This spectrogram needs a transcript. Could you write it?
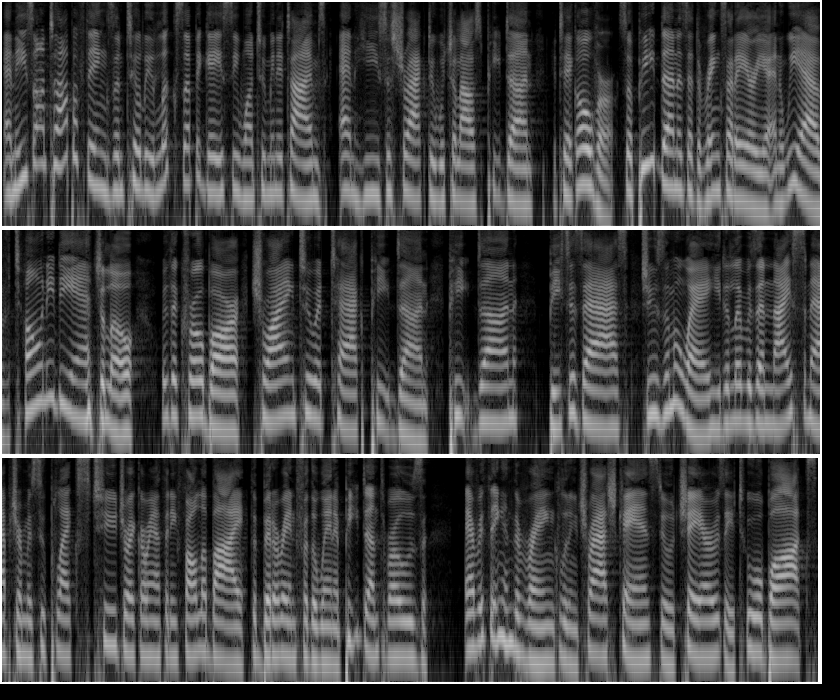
and he's on top of things until he looks up at Gacy one too many times and he's distracted, which allows Pete Dunne to take over. So Pete Dunne is at the ringside area, and we have Tony D'Angelo with a crowbar trying to attack Pete Dunne. Pete Dunne beats his ass, shoos him away. He delivers a nice snap German suplex to Draco Anthony, followed by the bitter end for the win. And Pete Dunne throws everything in the ring, including trash cans, steel chairs, a toolbox,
